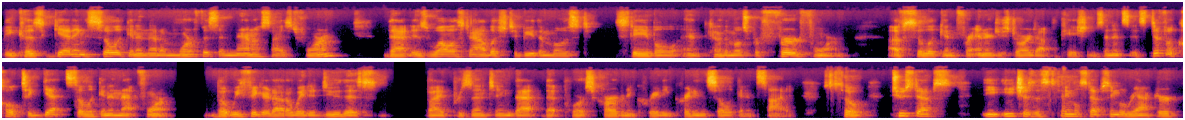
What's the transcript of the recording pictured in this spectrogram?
because getting silicon in that amorphous and nano-sized form that is well established to be the most stable and kind of the most preferred form of silicon for energy storage applications. And it's, it's difficult to get silicon in that form, but we figured out a way to do this by presenting that, that porous carbon and creating, creating the silicon inside. So two steps, each is a single step, single reactor.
